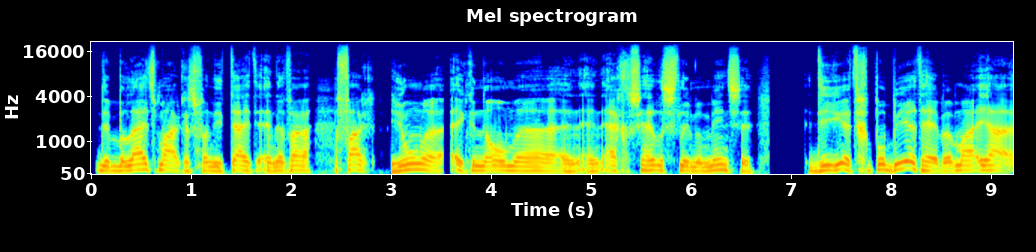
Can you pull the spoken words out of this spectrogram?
De beleidsmakers van die tijd, en dat waren vaak jonge economen en, en echt hele slimme mensen, die het geprobeerd hebben, maar ja,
